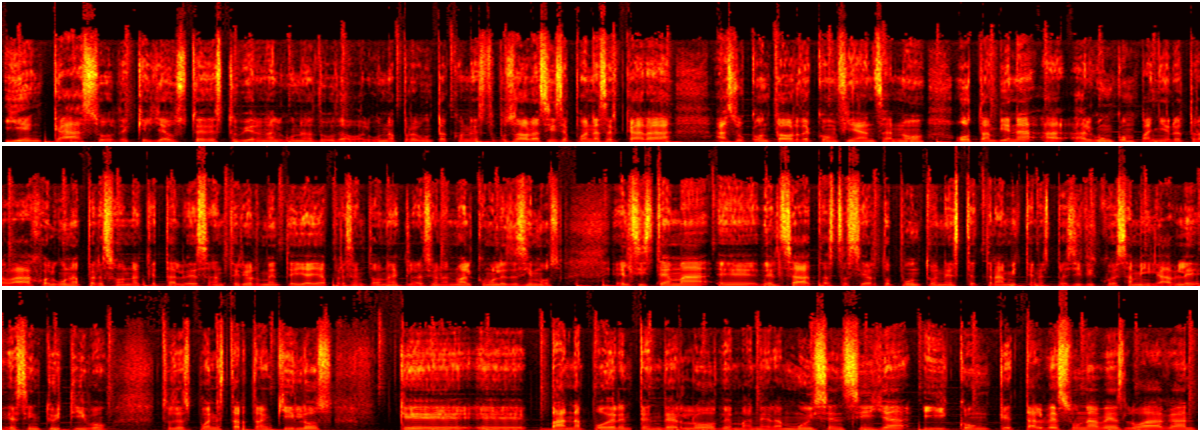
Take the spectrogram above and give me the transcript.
Y en caso de que ya ustedes tuvieran alguna duda o alguna pregunta con esto, pues ahora sí se pueden acercar a, su contador de confianza, ¿no? O también a, algún compañero de trabajo, alguna persona que tal vez anteriormente ya haya presentado una declaración anual. Como les decimos, el sistema eh, del SAT hasta cierto punto en este trámite en específico es amigable, es intuitivo. Entonces pueden estar tranquilos que eh, van a poder entenderlo de manera muy sencilla y con que tal vez una vez lo hagan,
